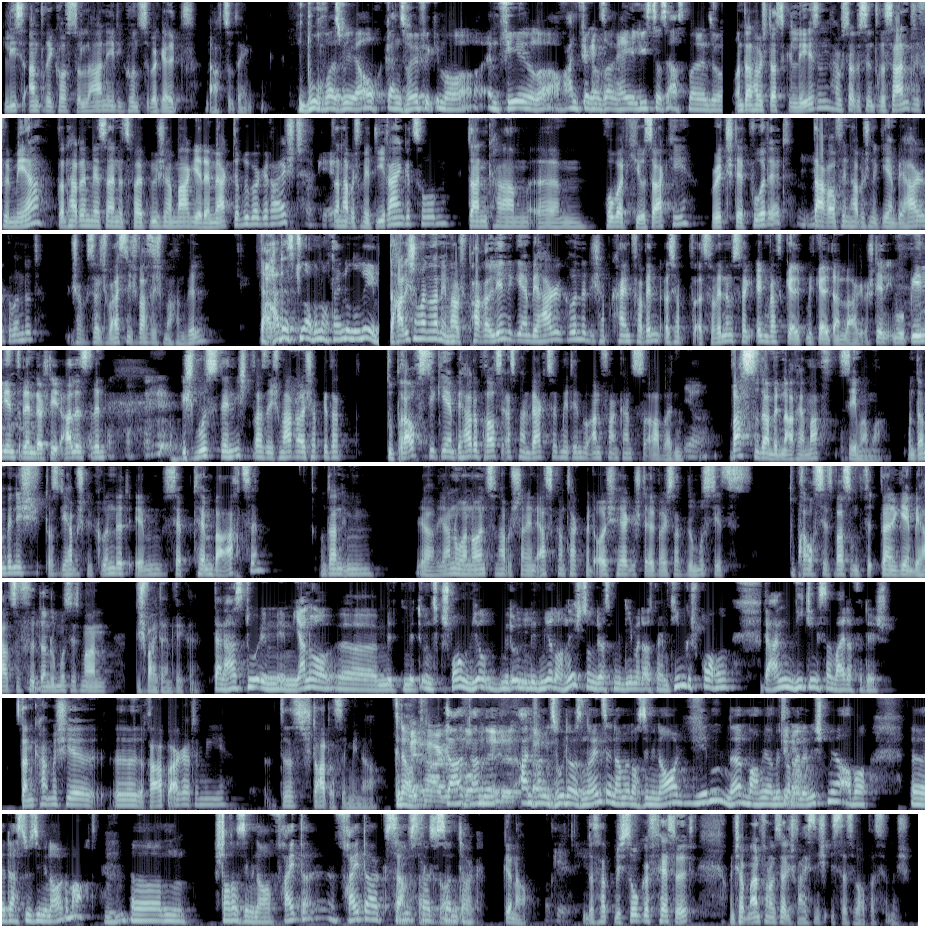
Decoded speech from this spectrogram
Lies André Costolani, die Kunst über Geld nachzudenken. Ein Buch, was wir ja auch ganz häufig immer empfehlen oder auch Anfänger sagen, hey, lies das erstmal und so. Und dann habe ich das gelesen, habe gesagt, das ist interessant, wie viel mehr. Dann hat er mir seine zwei Bücher Magier der Märkte rübergereicht. Okay. Dann habe ich mir die reingezogen. Dann kam ähm, Robert Kiyosaki, Rich Dad Poor Dad. Mhm. Daraufhin habe ich eine GmbH gegründet. Ich habe gesagt, ich weiß nicht, was ich machen will. Da hattest du aber noch dein Unternehmen. Da hatte ich noch ein Unternehmen, habe ich parallel eine GmbH gegründet. Ich habe kein Verwend also ich habe als Verwendungszweck irgendwas Geld mit Geldanlage. Da stehen Immobilien drin, da steht alles drin. Ich wusste nicht, was ich mache. Ich habe gesagt, Du brauchst die GmbH, du brauchst erstmal ein Werkzeug, mit dem du anfangen kannst zu arbeiten. Ja. Was du damit nachher machst, sehen wir mal. Und dann bin ich, das, die habe ich gegründet im September 18 und dann im ja, Januar 19 habe ich dann den Erstkontakt mit euch hergestellt, weil ich sagte, du musst jetzt, du brauchst jetzt was, um deine GmbH zu füttern, du musst jetzt mal dich weiterentwickeln. Dann hast du im, im Januar äh, mit, mit uns gesprochen, wir, mit, mit mir noch nicht, sondern du hast mit jemand aus meinem Team gesprochen. Dann, wie ging es dann weiter für dich? Dann kam ich hier äh, Raab Akademie das Starter-Seminar. Genau, da, da haben wir Anfang 2019 haben wir noch Seminar gegeben, ne? machen wir ja mittlerweile genau. nicht mehr, aber äh, da hast du Seminar gemacht. Mhm. Ähm, Starter-Seminar, Freitag, Freitag Samstag, Samstag, Sonntag. Genau. Okay. Und das hat mich so gefesselt. Und ich habe am Anfang gesagt, ich weiß nicht, ist das überhaupt was für mich?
